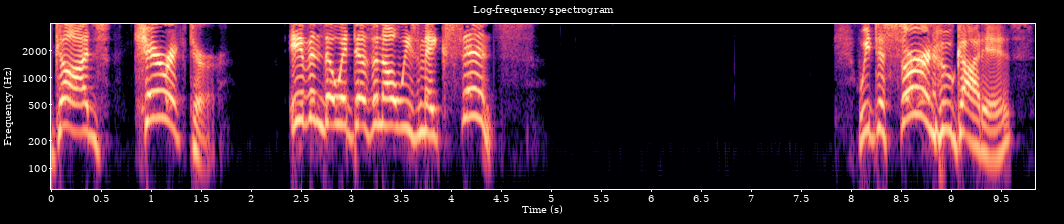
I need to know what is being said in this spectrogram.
God's character, even though it doesn't always make sense. We discern who God is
